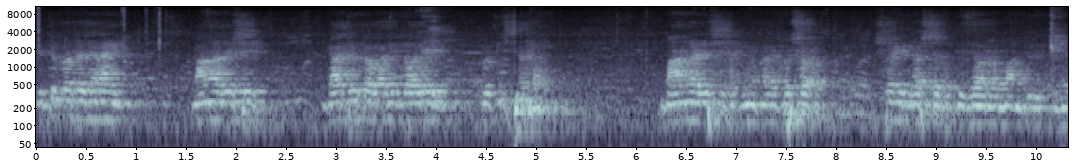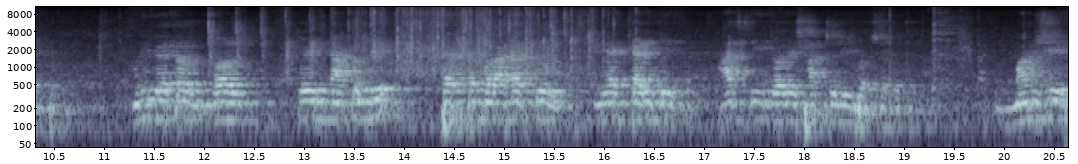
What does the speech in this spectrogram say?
কৃতজ্ঞতা জানাই বাংলাদেশের জাতীয়তাবাদী দলের প্রতিষ্ঠাতা, বাংলাদেশের স্বাধীনতার ঘোষক শহীদ রাষ্ট্রপতি জিয়াউর রহমান উনি এত দল তৈরি না করলে সেপ্টেম্বর আটাত্তর এই এক তারিখে আজকে দলের সাতচল্লিশ বছর হতে মানুষের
